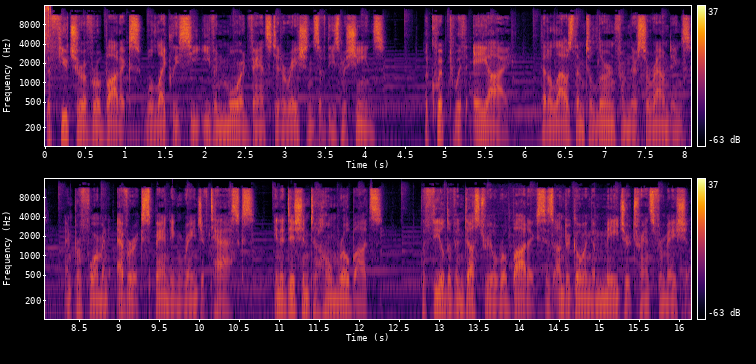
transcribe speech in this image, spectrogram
The future of robotics will likely see even more advanced iterations of these machines, equipped with AI that allows them to learn from their surroundings and perform an ever-expanding range of tasks. In addition to home robots, the field of industrial robotics is undergoing a major transformation.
